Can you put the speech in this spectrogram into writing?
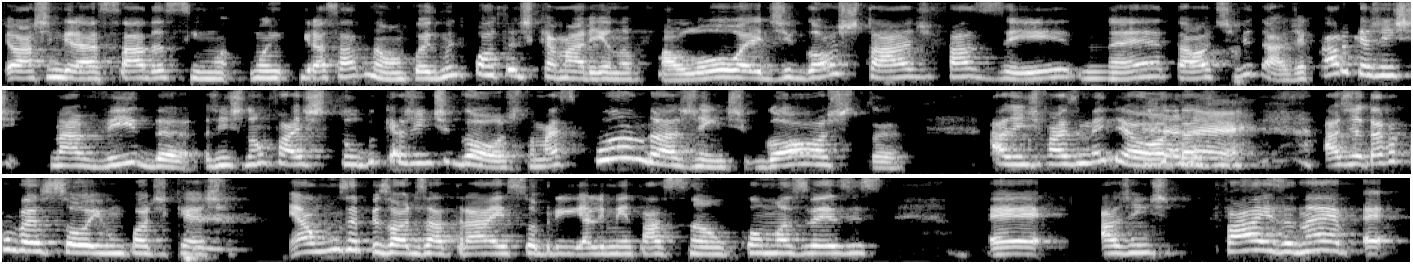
eu, acho engraçado, assim, uma, uma, engraçado não, uma coisa muito importante que a Mariana falou é de gostar de fazer, né, tal atividade. É claro que a gente, na vida, a gente não faz tudo que a gente gosta, mas quando a gente gosta, a gente faz melhor. Tá? A, gente, a gente até conversou em um podcast, em alguns episódios atrás, sobre alimentação, como às vezes é, a gente faz, né, é,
